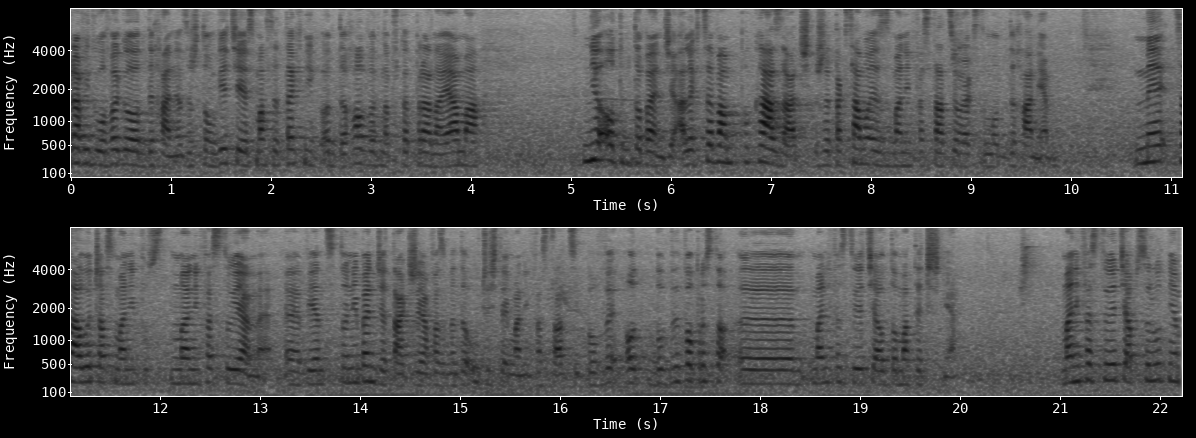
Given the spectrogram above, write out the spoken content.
prawidłowego oddychania. Zresztą wiecie, jest masę technik oddechowych, na przykład pranayama, nie o tym to będzie, ale chcę Wam pokazać, że tak samo jest z manifestacją, jak z tym oddychaniem. My cały czas manifestujemy, e, więc to nie będzie tak, że ja Was będę uczyć tej manifestacji, bo Wy, bo wy po prostu e, manifestujecie automatycznie. Manifestujecie absolutnie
